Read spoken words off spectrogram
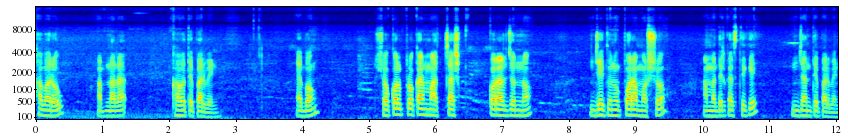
খাবারও আপনারা খাওয়াতে পারবেন এবং সকল প্রকার মাছ চাষ করার জন্য যে কোনো পরামর্শ আমাদের কাছ থেকে জানতে পারবেন।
